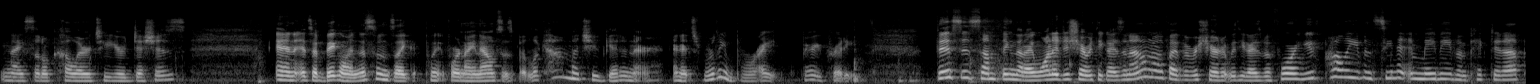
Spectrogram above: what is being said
nice little color to your dishes. And it's a big one. This one's like 0.49 ounces, but look how much you get in there. And it's really bright, very pretty. This is something that I wanted to share with you guys, and I don't know if I've ever shared it with you guys before. You've probably even seen it and maybe even picked it up.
